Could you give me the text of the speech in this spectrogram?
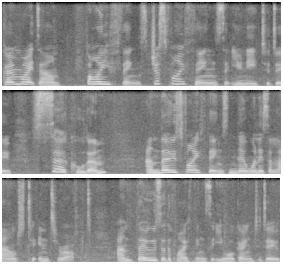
go and write down five things, just five things that you need to do, circle them, and those five things no one is allowed to interrupt. And those are the five things that you are going to do.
